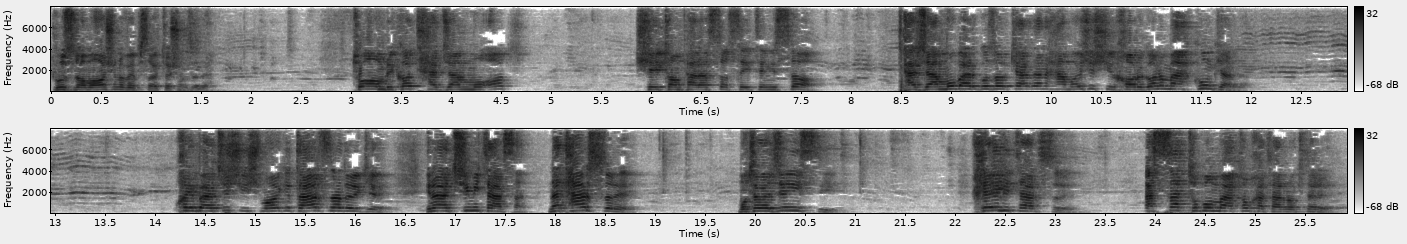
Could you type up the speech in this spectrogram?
روزنامه هاشون و وبسایتاشون زده. تو آمریکا تجمعات شیطان پرستا سیتنیستا تجمع برگزار کردن همایش شیرخارگان رو محکوم کردن. خیلی بچه شیش ماهی که ترس نداره که. اینا از چی میترسن؟ نه ترس داره. متوجه نیستید خیلی ترس داره. از صد تا بمب اتم خطرناکتره.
